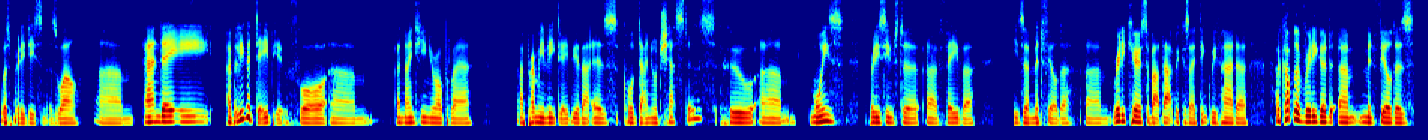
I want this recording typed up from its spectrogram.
was pretty decent as well. Um, and a, I believe, a debut for um, a 19 year old player, a Premier League debut that is called Daniel Chesters, who um, Moyes really seems to uh, favour. He's a midfielder. Um, really curious about that because I think we've had a, a couple of really good um, midfielders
